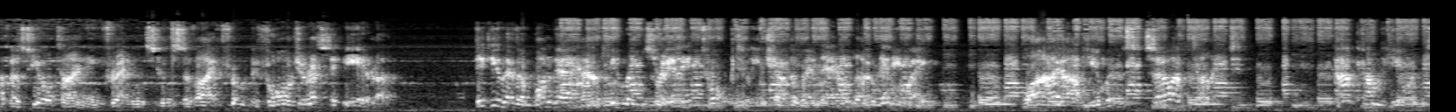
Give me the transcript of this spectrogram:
of us, your tiny friends who survived from before Jurassic era. Did you ever wonder how humans really talk to each other when they're alone anyway? Why are humans so uptight? How come humans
